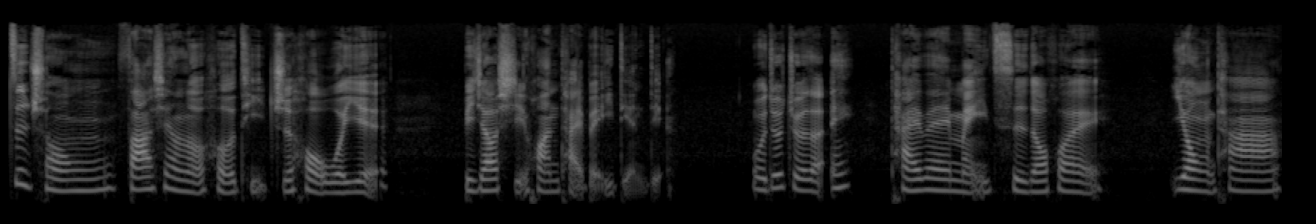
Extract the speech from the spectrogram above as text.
自从发现了合体之后，我也比较喜欢台北一点点。我就觉得，哎，台北每一次都会用它。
